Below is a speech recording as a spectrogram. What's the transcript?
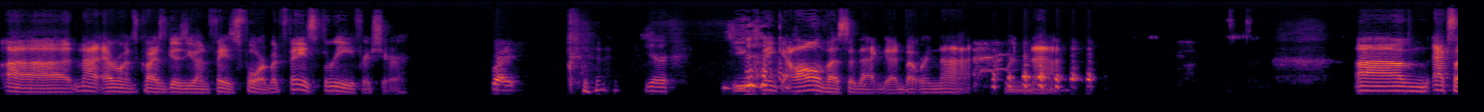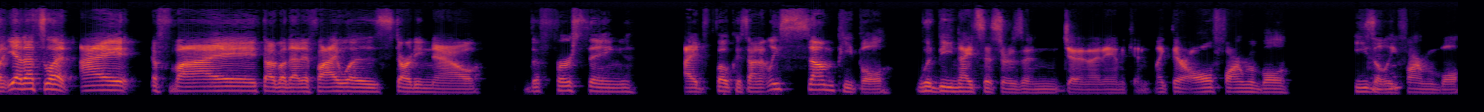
uh Not everyone's quite as good as you on phase four, but phase three for sure. Right. You're. You think all of us are that good, but we're not. We're not. Um, excellent. Yeah, that's what I. If I thought about that, if I was starting now, the first thing I'd focus on, at least some people, would be Night Sisters and Jedi Knight Anakin. Like they're all farmable, easily farmable,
